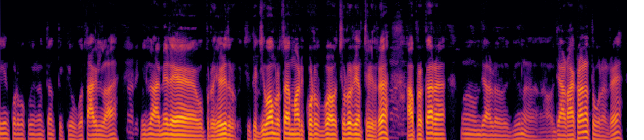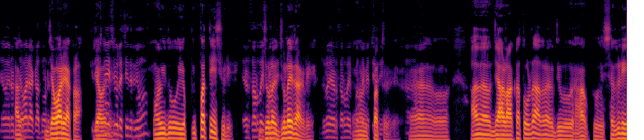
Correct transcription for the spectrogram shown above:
ಏನು ಕೊಡಬೇಕು ಏನಂತ ಕೆ- ಗೊತ್ತಾಗಲಿಲ್ಲ. ಇಲ್ಲ ಆಮೇಲೆ ಒಬ್ಬರು ಹೇಳಿದರು ಈಗ ಜೀವಾಮೃತ ಮಾಡಿ ಕೊಡೋದು ಭಾಳ ಚಲೋ ರೀ ಅಂತ ಹೇಳಿದ್ರು. ಆ ಪ್ರಕಾರ ಒಂದು ಎರಡು ಇದನ್ನ ಒಂದು ಎರಡು ಆಕಳನ ತೊಗೊಂಡ್ರೆ ಜವಾರಿ ಆಕಳ ಜವಾರಿ ಇದು ಇಪ್ಪತ್ತನೇ ಇಸ್ವಿ ರೀ. ಜುಲೈ ಜುಲೈದಾಗ ರೀ. ಇಪ್ಪತ್ತು. ಆಮೇಲೆ ಒಂದು ಎರಡು ಆಕ ತೊಗೊಂಡು ಅದ್ರ ಇದು ಹಾಕು ಸಗಣಿ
